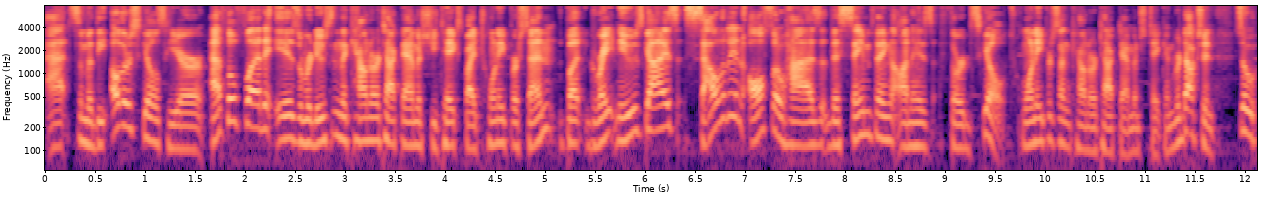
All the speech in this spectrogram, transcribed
at some of the other skills here. Ethelflaed is reducing the counterattack damage she takes by 20 percent but great news guys Saladin also has the same thing on his third skill 20 percent counterattack damage taken reduction. So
